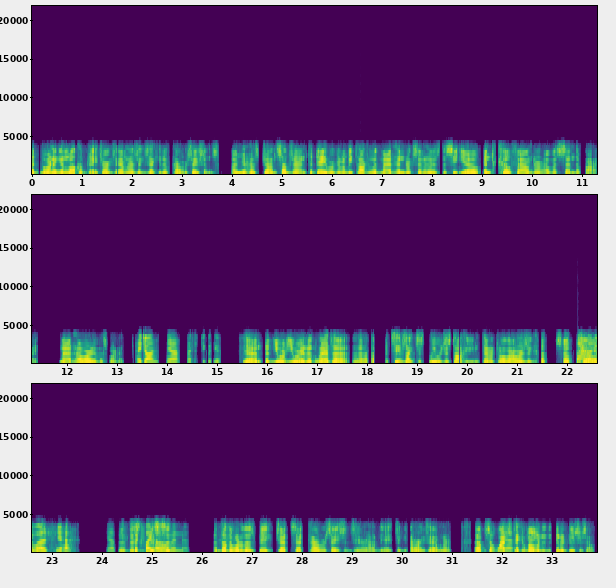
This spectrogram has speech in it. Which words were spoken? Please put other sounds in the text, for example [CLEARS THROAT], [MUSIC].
Good morning and welcome to HR Examiner's Executive Conversations. I'm your host, John Sumser, and today we're going to be talking with Matt Hendrickson, who is the CEO and co founder of Ascendify. Matt, how are you this morning? Hey, John. Yeah, nice to speak with you. Yeah, and, and you were you were in Atlanta. Uh, it seems like just we were just talking ten or twelve hours ago. [LAUGHS] So, [LAUGHS] so it was, yeah, yeah. Quick flight home, a, and uh, another one of those big jet set conversations here on the HR Examiner. Uh, so, why don't you take a moment and introduce yourself?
